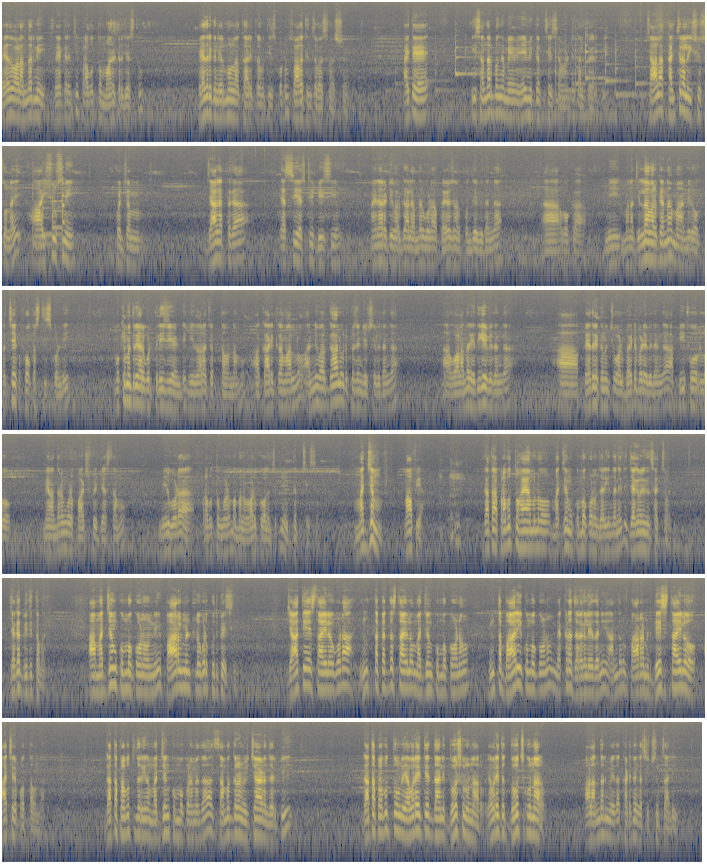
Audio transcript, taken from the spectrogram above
పేదవాళ్ళందరినీ సేకరించి ప్రభుత్వం మానిటర్ చేస్తూ పేదరిక నిర్మూలన కార్యక్రమం తీసుకోవడం స్వాగతించవలసిన విషయం. అయితే ఈ సందర్భంగా మేము ఏం విజ్ఞప్తి చేసామంటే కలెక్టర్ గారికి చాలా కల్చరల్ ఇష్యూస్ ఉన్నాయి. ఆ ఇష్యూస్ని కొంచెం జాగ్రత్తగా ఎస్సీ ఎస్టీ బీసీ మైనారిటీ వర్గాలు అందరూ కూడా ప్రయోజనాలు పొందే విధంగా ఒక మీ మన జిల్లా వరకైనా మా మీరు ఒక ప్రత్యేక ఫోకస్ తీసుకోండి. ముఖ్యమంత్రి గారు కూడా తెలియజేయండి. మీ ద్వారా చెప్తా ఉన్నాము. ఆ కార్యక్రమాల్లో అన్ని వర్గాలు రిప్రజెంట్ చేసే విధంగా వాళ్ళందరూ ఎదిగే విధంగా ఆ పేదరికం నుంచి వాళ్ళు బయటపడే విధంగా ఆ పీ ఫోర్లో మేమందరం కూడా పార్టిసిపేట్ చేస్తాము. మీరు కూడా ప్రభుత్వం కూడా మమ్మల్ని వాడుకోవాలని చెప్పి మేము విజ్ఞప్తి చేశాం మద్యం మాఫియా. గత ప్రభుత్వ హయాంలో మద్యం కుంభకోణం జరిగిందనేది జగమెరిగిన సత్యం అది. జగద్విదితం అది. ఆ మద్యం కుంభకోణాన్ని పార్లమెంట్లో కూడా కుదిపేసింది. జాతీయ స్థాయిలో కూడా ఇంత పెద్ద స్థాయిలో మద్యం కుంభకోణం ఇంత భారీ కుంభకోణం ఎక్కడ జరగలేదని అందరూ పార్లమెంట్ దేశ స్థాయిలో ఆశ్చర్యపోతూ ఉన్నారు. గత ప్రభుత్వం జరిగిన మద్యం కుంభకోణం మీద సమగ్ర విచారణ జరిపి గత ప్రభుత్వంలో ఎవరైతే దాని దోషులు ఉన్నారో ఎవరైతే దోచుకున్నారో వాళ్ళందరి మీద కఠినంగా శిక్షించాలి.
